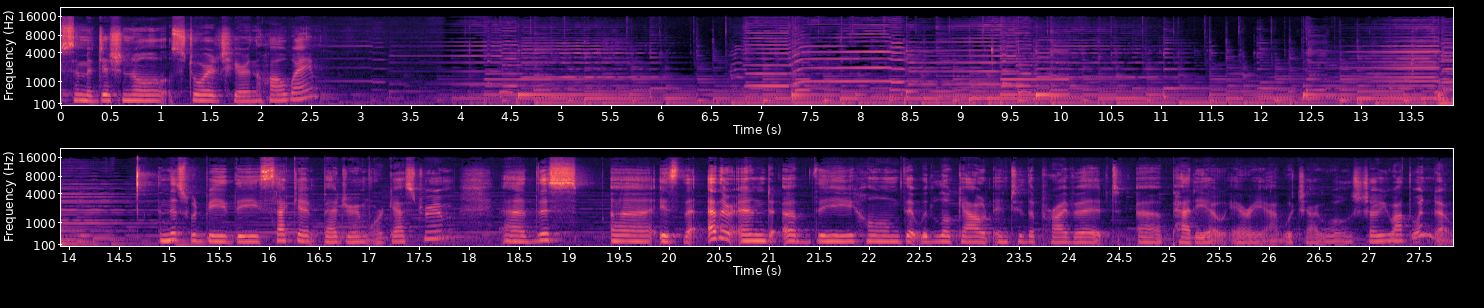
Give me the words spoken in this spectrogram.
There is some additional storage here in the hallway. And this would be the second bedroom or guest room. Uh, this uh, is the other end of the home that would look out into the private uh, patio area, which I will show you out the window.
